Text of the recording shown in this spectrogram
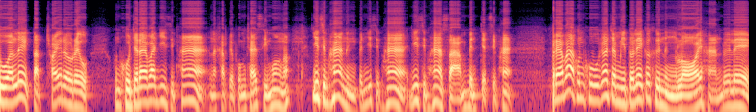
ตัวเลขตัดช้อยเร็ว ๆ คุณครูจะได้ว่า 25 นะครับ เดี๋ยวผมใช้สีม่วงเนาะ25 1 เป็น 25 25 3 เป็น 75 แปลว่าคุณครูก็จะมีตัวเลขก็คือ 100 หารด้วยเลข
